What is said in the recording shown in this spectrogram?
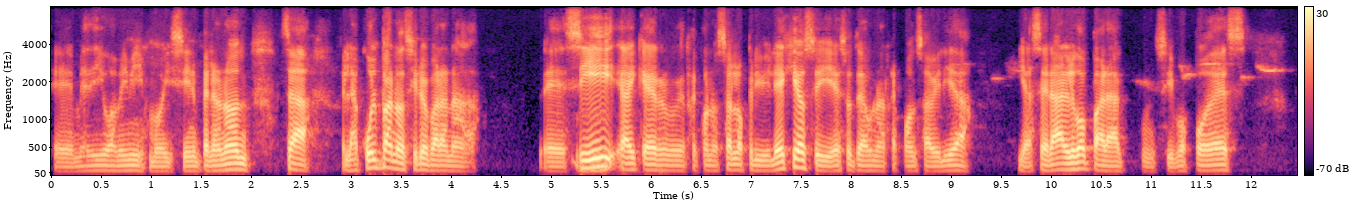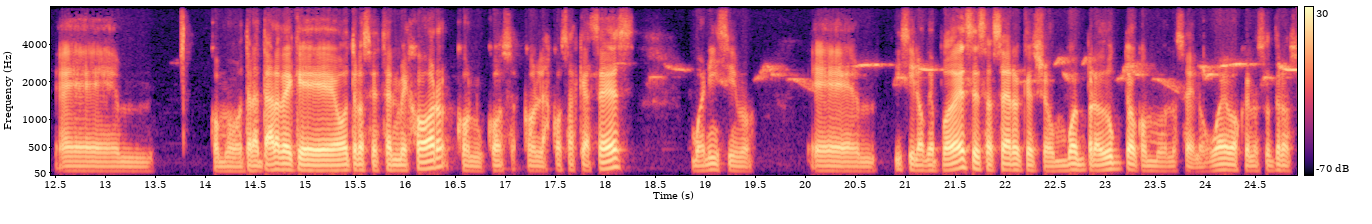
Eh, me digo a mí mismo, y sin, pero no, o sea, la culpa no sirve para nada. Eh, sí hay que reconocer los privilegios y eso te da una responsabilidad y hacer algo para, si vos podés, eh, como tratar de que otros estén mejor con, cosas, con las cosas que haces, buenísimo. Y si lo que podés es hacer, que yo, un buen producto como, no sé, los huevos que nosotros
